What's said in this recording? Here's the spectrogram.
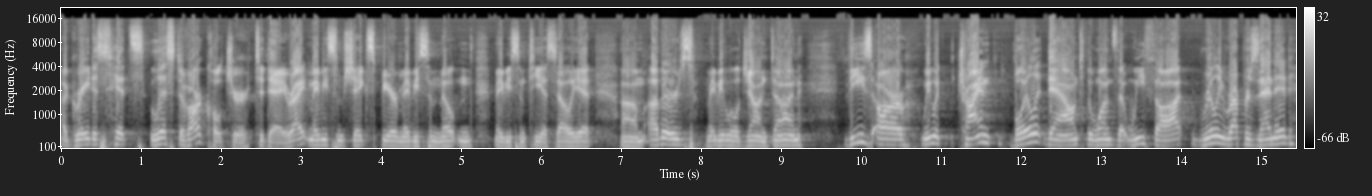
a greatest hits list of our culture today, right? Maybe some Shakespeare, maybe some Milton, maybe some T.S. Eliot, um, others, maybe a little John Donne. These are, we would try and boil it down to the ones that we thought really represented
